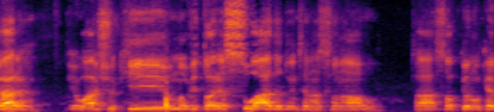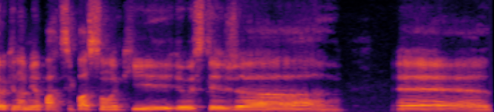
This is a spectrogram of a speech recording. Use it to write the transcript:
Cara, eu acho que uma vitória suada do Internacional, tá? Só porque eu não quero que na minha participação aqui eu esteja. É,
